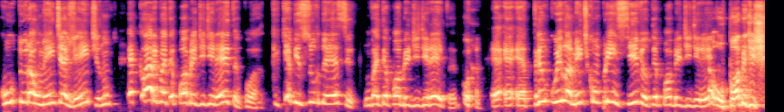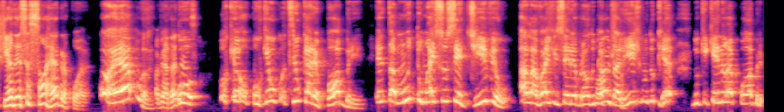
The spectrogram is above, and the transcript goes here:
culturalmente a gente. Não... É claro que vai ter pobre de direita, porra. Que, que absurdo é esse? Não vai ter pobre de direita? Porra, é, é, é tranquilamente compreensível ter pobre de direita. Não, o pobre de esquerda é exceção à regra, porra. Porra, é, porra. A verdade é essa. Porque, porque se o cara é pobre, ele está muito mais suscetível à lavagem cerebral do Lógico. capitalismo do que, do que quem não é pobre.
